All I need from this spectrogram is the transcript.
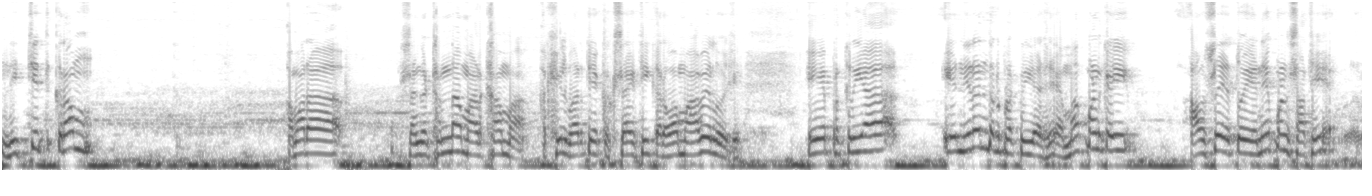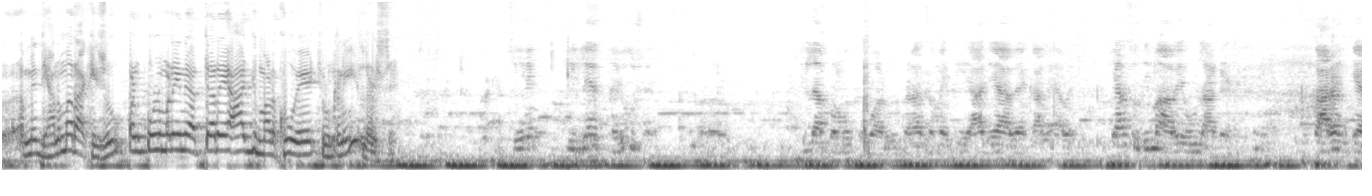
નિશ્ચિત ક્રમ અમારા સંગઠનના માળખામાં અખિલ ભારતીય કક્ષાએથી કરવામાં આવેલો છે. એ પ્રક્રિયા, એ નિરંતર પ્રક્રિયા છે. એમાં પણ કંઈ આવશે તો એને પણ સાથે અમે ધ્યાનમાં રાખીશું. પણ કુલ મળીને અત્યારે આ જ માળખું એ ચૂંટણી લડશે. સમયથી આજે આવે, કાલે આવે, ક્યાં સુધીમાં આવે એવું લાગે કારણ કે?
